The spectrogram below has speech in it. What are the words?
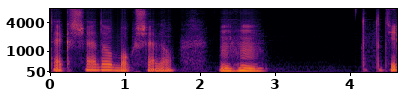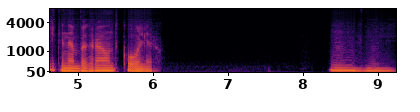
text shadow, box shadow. Угу. Тобто тільки на background колір. Угу.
